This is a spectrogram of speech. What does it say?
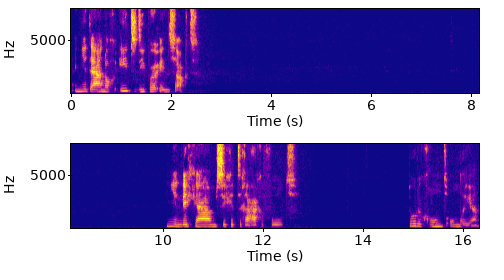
en je daar nog iets dieper inzakt. je lichaam zich gedragen voelt door de grond onder je.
